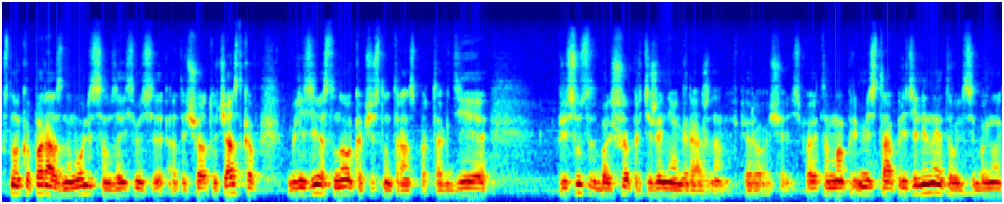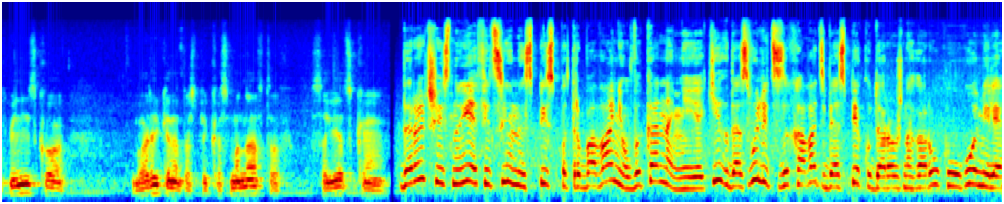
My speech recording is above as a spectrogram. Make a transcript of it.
установка по разным улицам, в зависимости от еще от участков, вблизи остановок общественного транспорта, где присутствует большое притяжение граждан в первую очередь. Поэтому опре- места определены, это улицы Богдана Хмельницкого, Барыкина, проспект Космонавтов, Советская. Дарэчы, існуе афіцыйны спіс патрабаванняў, выкананне якіх дазволіць захаваць бяспеку дарожнага руху ў Гомелі.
